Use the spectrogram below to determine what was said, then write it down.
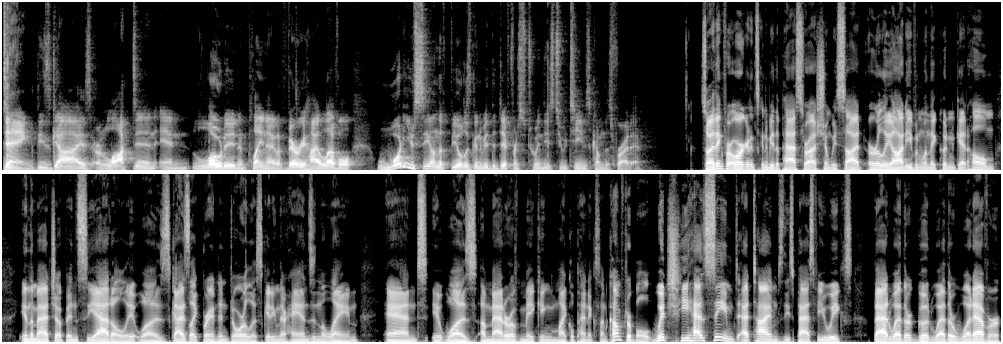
dang, these guys are locked in and loaded and playing at a very high level. What do you see on the field is going to be the difference between these two teams come this Friday? So I think for Oregon, it's going to be the pass rush, and we saw it early on, even when they couldn't get home in the matchup in Seattle. It was guys like Brandon Dorlus getting their hands in the lane, and it was a matter of making Michael Penix uncomfortable, which he has seemed at times these past few weeks. Bad weather, good weather, whatever.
